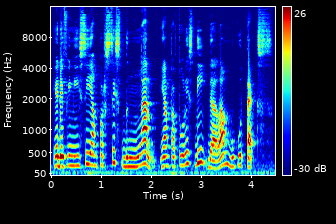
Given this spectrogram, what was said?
ya definisi yang persis dengan yang tertulis di dalam buku teks.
